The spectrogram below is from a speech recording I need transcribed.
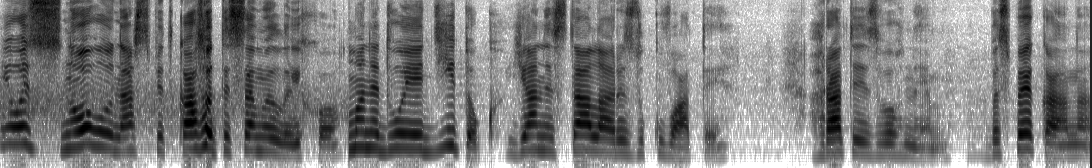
І ось знову нас спіткало те саме лихо. У мене двоє діток, я не стала ризикувати, грати з вогнем. Безпека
